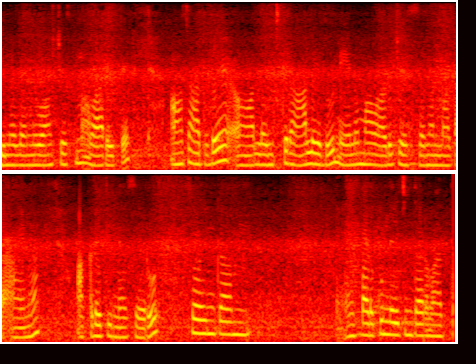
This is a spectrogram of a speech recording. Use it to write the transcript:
గిన్నెలన్నీ వాష్ చేసుకుని మా వారైతే సాటర్డే లంచ్కి రాలేదు. నేను మా వాడు చేస్తానన్నమాట ఆయన అక్కడే తినేసారు. సో ఇంకా పడుకుని లేచిన తర్వాత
